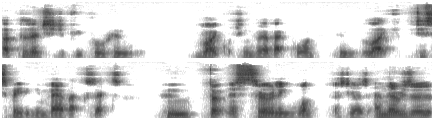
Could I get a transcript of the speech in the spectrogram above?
a percentage of people who like watching bareback porn, who like participating in bareback sex, who don't necessarily want STIs, and there is a,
